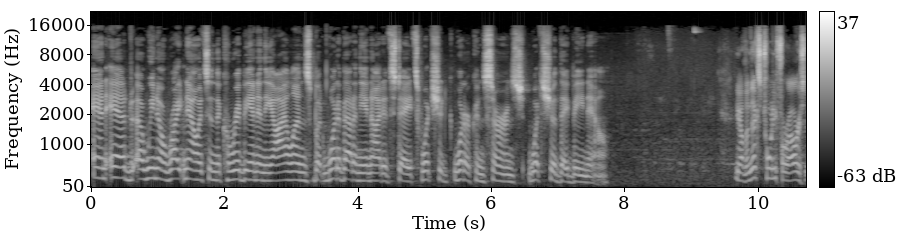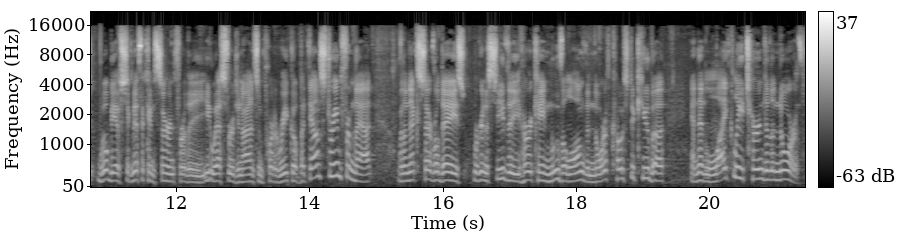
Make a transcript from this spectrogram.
And Ed, uh, we know right now it's in the Caribbean and the islands, but what about in the United States? What should what are concerns? What should they be now? Yeah, the next 24 hours will be of significant concern for the U.S. Virgin Islands and Puerto Rico. But downstream from that, over the next several days, we're going to see the hurricane move along the north coast of Cuba and then likely turn to the north.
